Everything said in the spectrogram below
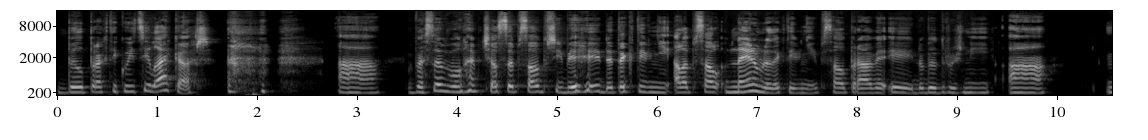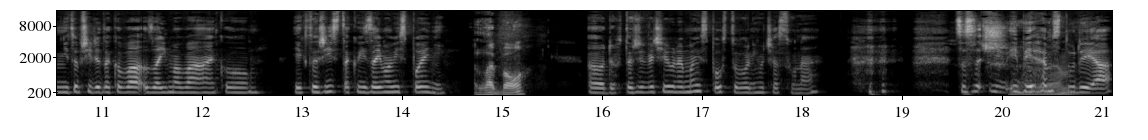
byl praktikující lékař. a ve svém volném čase psal příběhy detektivní, ale psal nejenom detektivní, psal právě i dobrodružný a mně to přijde taková zajímavá, jako, jak to říct, takový zajímavý spojení. Lebo? O, doktoři většinou nemají spoustu volného času, ne? Co se i, i během studia,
